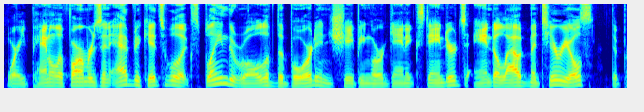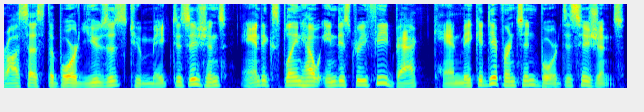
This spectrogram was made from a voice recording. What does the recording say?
where a panel of farmers and advocates will explain the role of the board in shaping organic standards and allowed materials, the process the board uses to make decisions, and explain how industry feedback can make a difference in board decisions.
